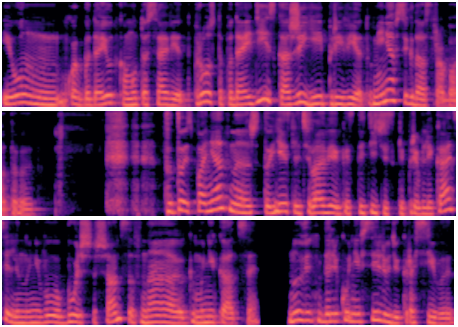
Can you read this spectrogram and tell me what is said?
И он как бы дает кому-то совет. Просто подойди и скажи ей привет. У меня всегда срабатывает. Ну, то есть понятно, что если человек эстетически привлекателен, у него больше шансов на коммуникации. Но ведь далеко не все люди красивые.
